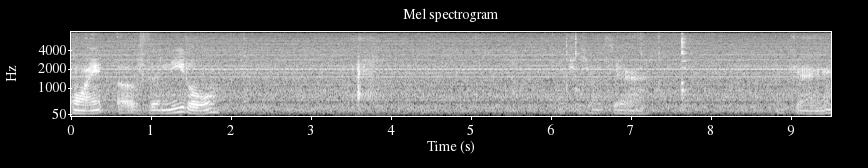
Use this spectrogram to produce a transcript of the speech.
point of the needle which is right there okay.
